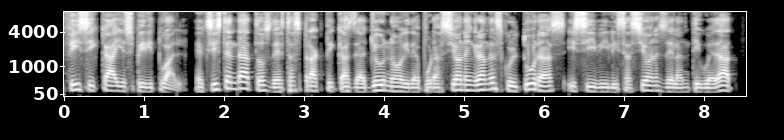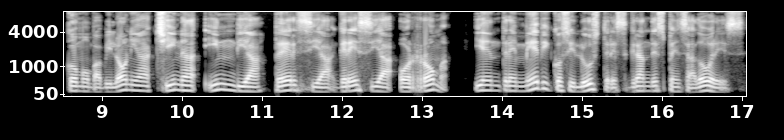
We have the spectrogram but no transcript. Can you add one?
física y espiritual. Existen datos de estas prácticas de ayuno y depuración en grandes culturas y civilizaciones de la antigüedad como Babilonia, China, India, Persia, Grecia o Roma, y entre médicos ilustres, grandes pensadores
